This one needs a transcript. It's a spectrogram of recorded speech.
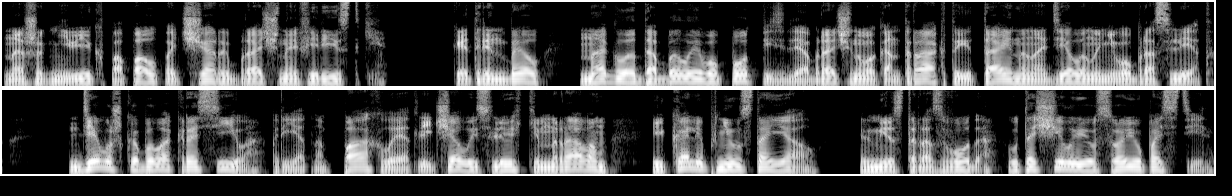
Наш огневик попал под чары брачной аферистки. Кэтрин Белл нагло добыла его подпись для брачного контракта и тайно надела на него браслет — Девушка была красива, приятно пахла и отличалась легким нравом, и Калиб не устоял. Вместо развода утащил ее в свою постель.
